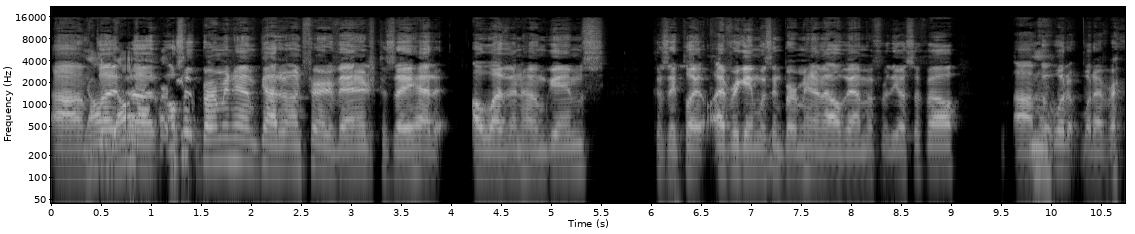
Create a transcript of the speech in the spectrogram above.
Um, y'all, but y'all uh, also Birmingham got an unfair advantage because they had 11 home games because they play every game was in Birmingham, Alabama for the USFL. Um, mm. But what, whatever.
